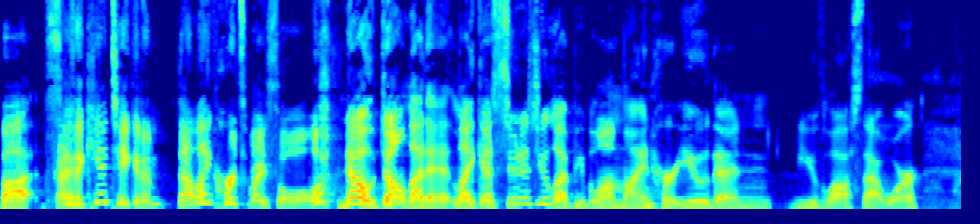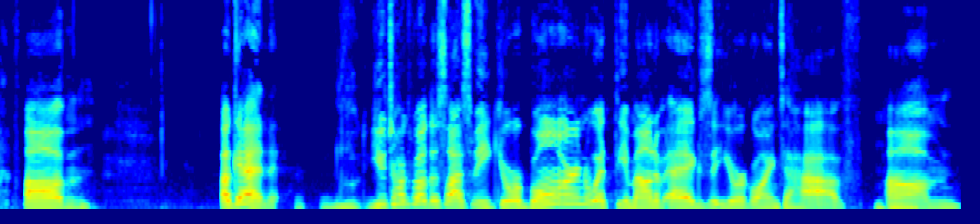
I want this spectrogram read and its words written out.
But Guys, I can't take it. I'm, that like hurts my soul. No, don't let it. Like as soon as you let people online hurt you, then you've lost that war. Um again, you talked about this last week. You're born with the amount of eggs that you're going to have. Mhm. Um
